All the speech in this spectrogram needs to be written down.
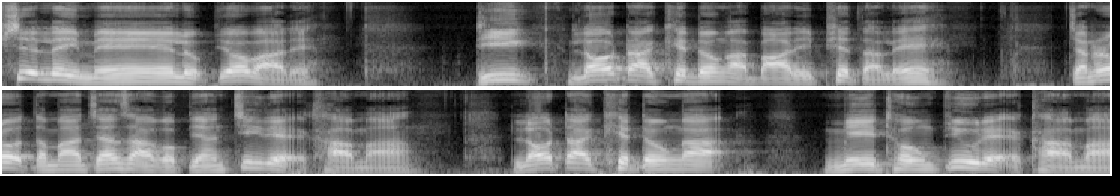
ဖြစ်လိမ့်မယ်လို့ပြောပါတယ်ဒီလောတခေတ်တုံးကဘာတွေဖြစ်တယ်လဲကျွန်တော်တို့တမန်ကျမ်းစာကိုပြန်ကြည့်တဲ့အခါမှာလောတခေတ်တုံးက မေထုံပြုတ်တဲ့အခါမှာ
